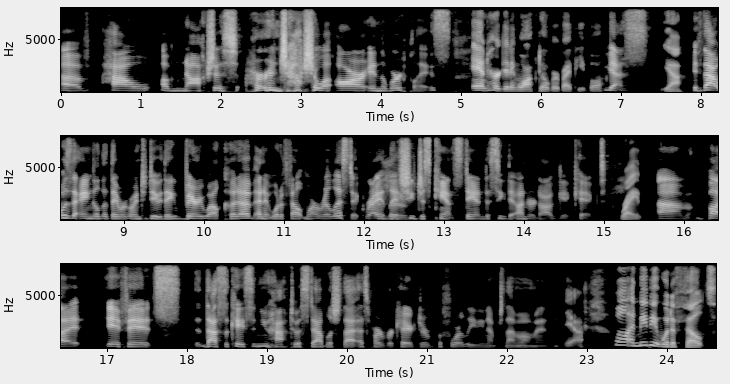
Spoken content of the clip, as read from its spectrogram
of how obnoxious her and Joshua are in the workplace. and her getting walked over by people Yes. yeah. If that was the angle that they were going to do, they very well could have, and it would have felt more realistic, right? Like Mhm. she just can't stand to see the underdog get kicked. Right. Um, but if it's that's the case, and you have to establish that as part of her character before leading up to that moment. yeah Well, and maybe it would have felt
